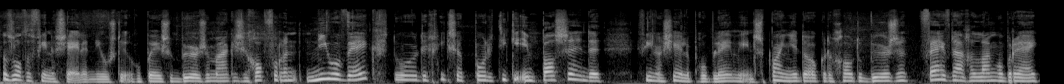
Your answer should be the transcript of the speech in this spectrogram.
Tot slot het financiële nieuws. De Europese beurzen maken zich op voor een nieuwe week. Door de Griekse politieke impasse en de financiële problemen in Spanje... doken de grote beurzen vijf dagen lang op rij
